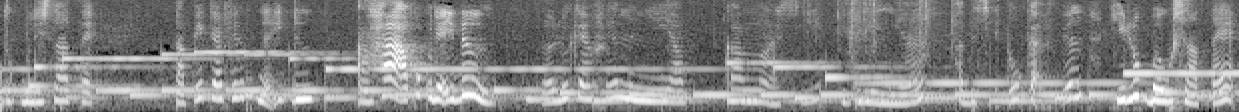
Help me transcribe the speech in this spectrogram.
untuk beli sate. Tapi Kevin punya ide. Aha, aku punya ide. Lalu Kevin menyiapkan nasi di piringnya. Habis itu Kevin hirup bau sate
